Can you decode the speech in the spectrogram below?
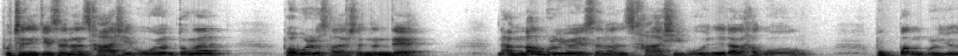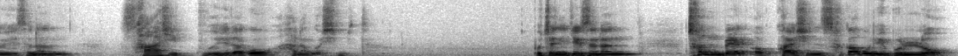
부처님께서는 45년 동안 법을 설하셨는데 남방불교에서는 45년이라고 하고 북방불교에서는 49이라고 하는 것입니다. 부처님께서는 천백억화신 사가모니 불로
